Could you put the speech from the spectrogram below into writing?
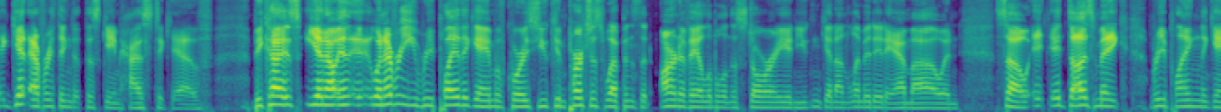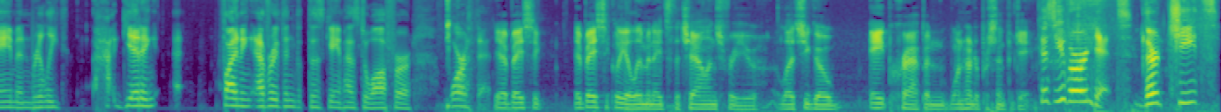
Eh, get everything that this game has to give. Because, you know, in- eh, whenever you replay the game, of course, you can purchase weapons that aren't available in the story and you can get unlimited ammo. And so it, it does make replaying the game and really getting eh, finding everything that this game has to offer worth it. Yeah, basic. It basically eliminates the challenge for you. Lets you go ape crap and 100% the game. Because you've earned it. They're cheats,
